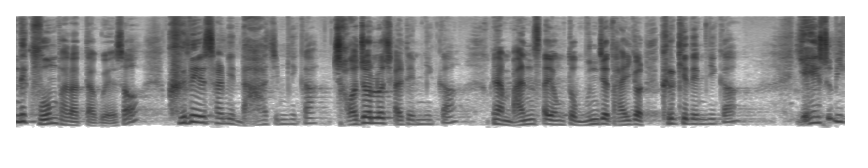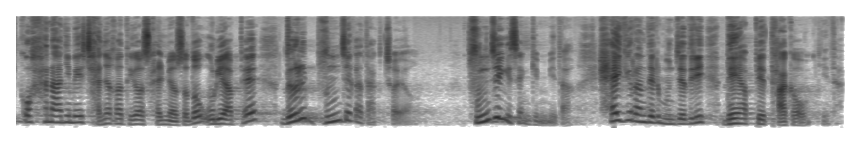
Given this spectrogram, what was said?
근데 구원받았다고 해서 그들의 삶이 나아집니까? 저절로 잘 됩니까? 그냥 만사형도 문제 다 해결 그렇게 됩니까? 예수 믿고 하나님의 자녀가 되어 살면서도 우리 앞에 늘 문제가 닥쳐요. 분쟁이 생깁니다. 해결 안 되는 문제들이 내 앞에 다가옵니다.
